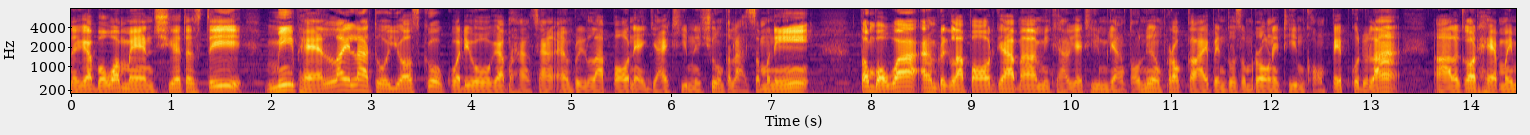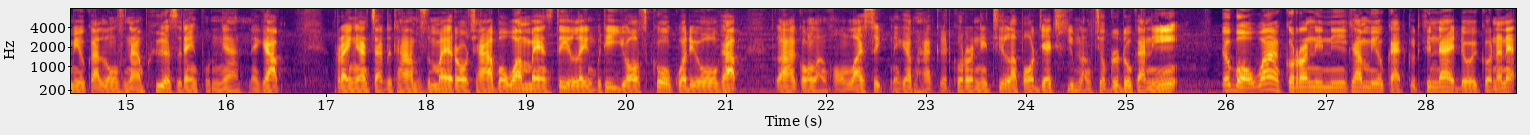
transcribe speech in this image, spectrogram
นะครับบอกว่าแมนเชสเตอร์ซิตี้มีแผนไล่ล่าตัวยอสโกกวาเดโอครับหากทางแอมบริกลาปอเนี่ยย้ายทีมในช่วงตลาดซัมเมอร์นี้ต้องบอกว่าแอมบริกลาปอร์ครับมีข่าวย้ายทีมอย่างต่อเนื่องเพราะกลายเป็นตัวสำรองในทีมของเป๊ปโกโดล่าอ่าแล้วก็แทบไม่มีโอกาสลงสนามเพื่อแสดงผลงานนะครับรายงานจาก The Times ไม่รอช้า บอกว่าแมนซิตี้เล็งไปที่ยอสโกกวาเดโอครับอ่กองหลังของไลซิกนะครับหากเกิดกรณีที่ลาปอร์ย้ายทีมหลังจบฤดูกาลนี้ จะบอกว่ากรณีนี้ครับมีโอกาสเกิดขึ้นได้โดยก่อนหน้านี้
